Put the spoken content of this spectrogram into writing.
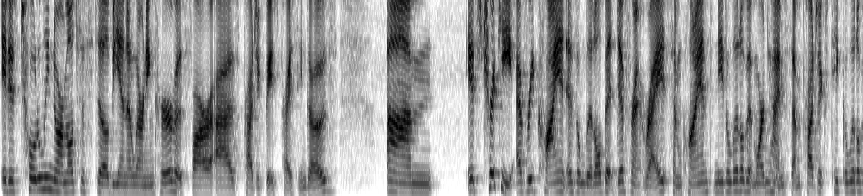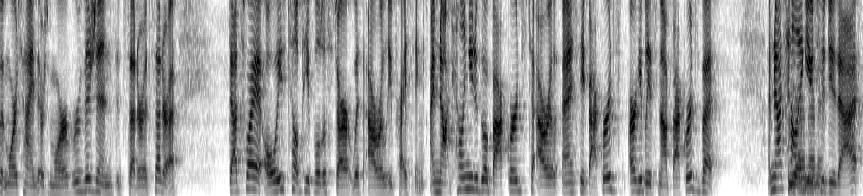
it is totally normal to still be in a learning curve as far as project based pricing goes. Um, it's tricky. Every client is a little bit different, right? Some clients need a little bit more time. Mm-hmm. Some projects take a little bit more time. There's more revisions, et cetera, et cetera. That's why I always tell people to start with hourly pricing. I'm not telling you to go backwards to hourly. And I say backwards, arguably it's not backwards, but I'm not telling yeah, you no, to no. do that.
